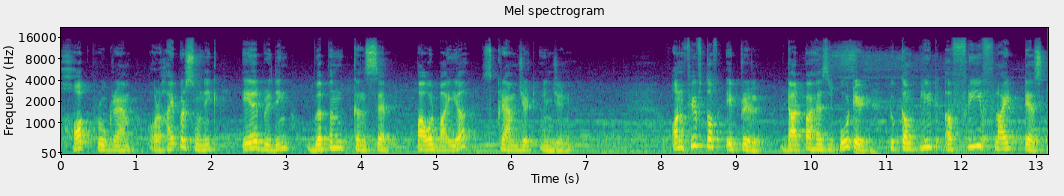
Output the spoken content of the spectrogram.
HAWC program or hypersonic air breathing weapon concept powered by a scramjet engine. On 5th of April, DARPA has reported to complete a free flight test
